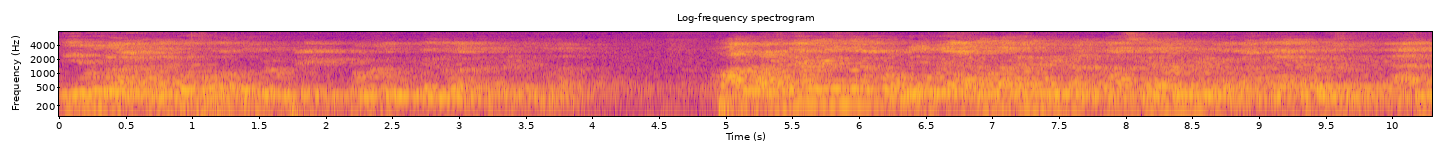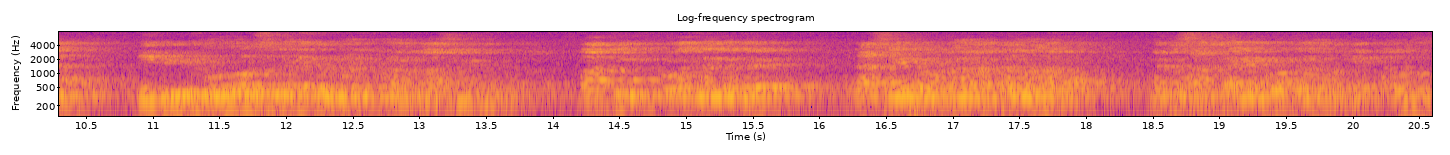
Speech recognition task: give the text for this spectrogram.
തിരിവുകളാണ് ഞങ്ങൾക്ക് ഫോർത്ത് ഗ്രൂപ്പിൽ കിട്ടുള്ളൂ എന്ന് പറഞ്ഞിട്ട് കിട്ടുന്നതാണ് അപ്പൊ അത് പഠനം വേണ്ടി കോളേജിൽ പോയി അറിവുണ്ടാക്കാൻ വേണ്ടിയിട്ടാണ്. ക്ലാസ്സിക്കൽ വേണ്ടിയിട്ടല്ല. അങ്ങനെയാണ് പഠിച്ചിട്ടുള്ളത് ഞാൻ ഡിഗ്രിക്ക് മൂന്ന് വർഷത്തേക്ക് ഒരു മണിക്കൂറാണ് ക്ലാസ്സിൽ ഇരുന്നത്. ബാക്കി കോളേജിനകത്ത് രാഷ്ട്രീയ പ്രവർത്തനം അടക്കമുള്ള മറ്റ് സാംസ്കാരിക പ്രവർത്തനങ്ങളൊക്കെ അതൊന്നും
